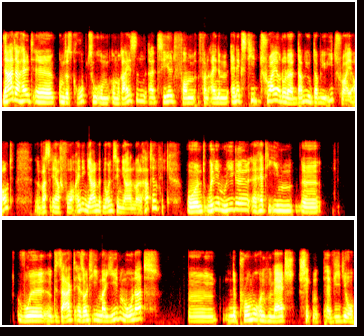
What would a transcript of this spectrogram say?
Da hat er halt, äh, um das grob zu um, umreißen, erzählt vom, von einem NXT-Tryout oder WWE-Tryout, was er vor einigen Jahren mit 19 Jahren mal hatte. Und William Regal äh, hätte ihm äh, wohl gesagt, er sollte ihm mal jeden Monat eine Promo und ein Match schicken per Video,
